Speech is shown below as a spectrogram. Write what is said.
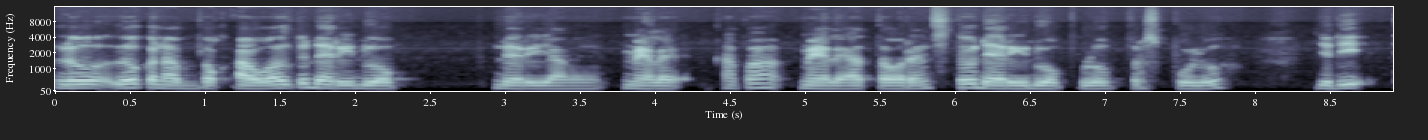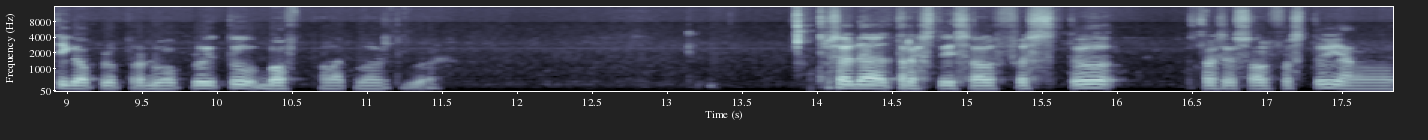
lu lu kena block awal tuh dari dua dari yang melee apa melee atau range tuh dari 20 per 10 jadi 30 per 20 itu buff banget menurut gua. Terus ada Trusty Solvus tuh Trusty Solvus tuh yang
